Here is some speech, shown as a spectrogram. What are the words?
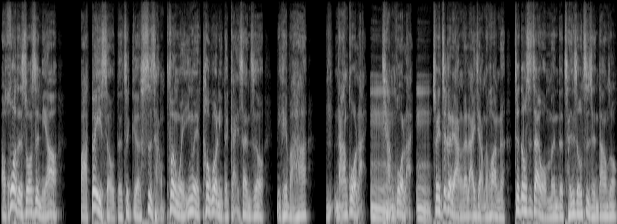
啊，或者说是你要把对手的这个市场氛围，因为透过你的改善之后，你可以把它拿过来，嗯，抢过来，嗯，所以这个两个来讲的话呢，这都是在我们的成熟制程当中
